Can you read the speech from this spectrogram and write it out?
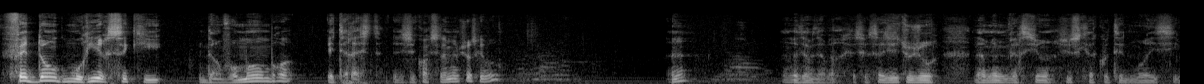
Faites donc mourir ce qui, dans vos membres, est terrestre. Je crois que c'est la même chose que vous? Hein? J'ai toujours la même version jusqu'à côté de moi ici.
